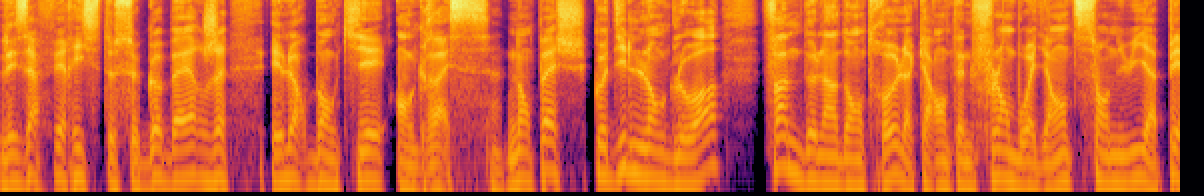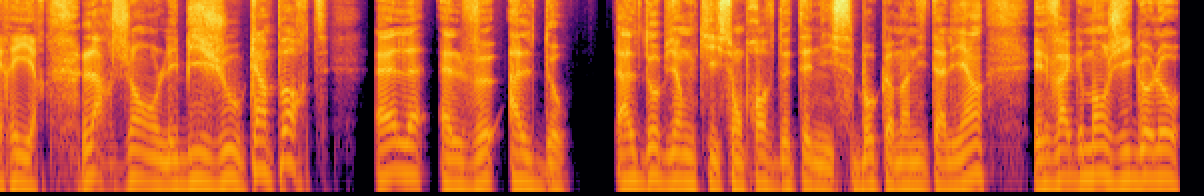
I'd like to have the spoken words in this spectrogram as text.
Les affairistes se gobergent et leurs banquiers en Grèce. N'empêche qu'Odile Langlois, femme de l'un d'entre eux, la quarantaine flamboyante, s'ennuie à périr. L'argent, les bijoux, qu'importe. Elle, elle veut Aldo. Aldo Bianchi, son prof de tennis, beau comme un Italien et vaguement gigolo.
